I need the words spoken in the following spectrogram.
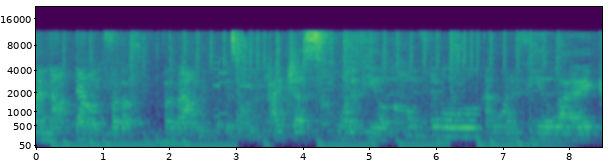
I'm not down for the for the brown with this one I just want to feel comfortable. I want to feel like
